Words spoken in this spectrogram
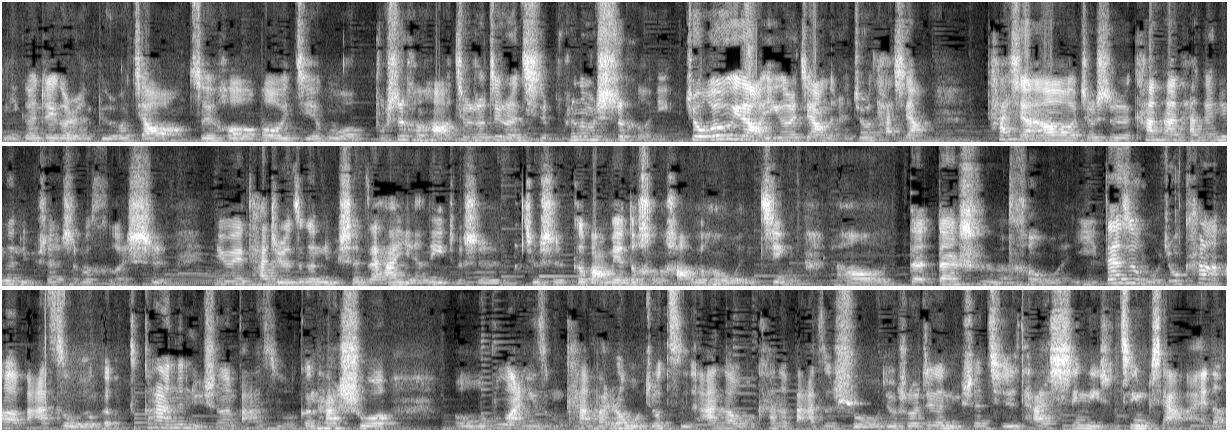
你跟这个人，比如说交往最后后结果不是很好，就是说这个人其实不是那么适合你。就我有遇到一个这样的人，就是他想。他想要就是看看他跟这个女生是不是合适，因为他觉得这个女生在他眼里就是就是各方面都很好，又很文静，然后但但是呢，很文艺。但是我就看了他的八字，我就跟看了那女生的八字，我跟他说。呃，我不管你怎么看，反正我就只按照我看的八字说，我就说这个女生其实她心里是静不下来的，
